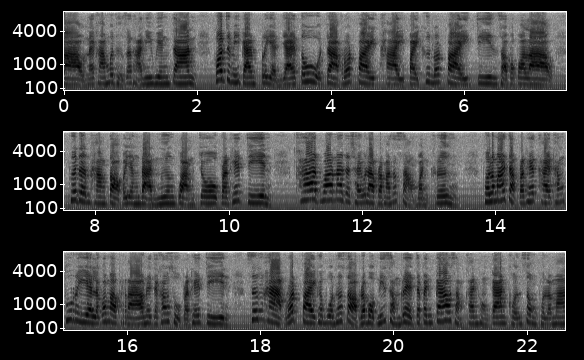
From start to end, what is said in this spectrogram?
ลาวนะคะ เมื่อถึงสถานีเวียงจันทร์ก็จะมีการเปลี่ยนย้ายตู้จากรถไฟไทยไปขึ้นรถไฟจีนสปปลาว เพื่อเดินทางต่อไปยังด่านเมืองกวางโจวประเทศจีน คาดว่าน่าจะใช้เวลาประมาณสักสามวันครึ่ง ผลไม้จากประเทศไทยทั้งทุเรียนแล้วก็มะพร้าวเนี่ยจะเข้าสู่ประเทศจีน ซึ่งหากรถไฟขบวนทดสอบระบบนี้สำเร็จจะเป็นก้าวสำคัญของการขนส่งผลไม้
